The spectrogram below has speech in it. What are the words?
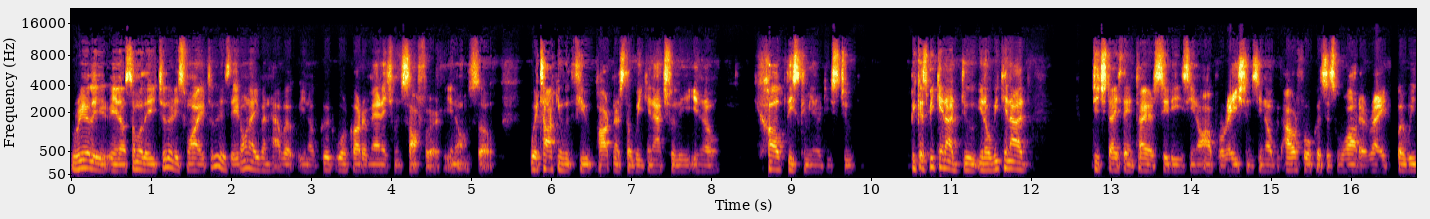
really, you know, some of the utilities, small utilities, they don't even have a, you know, good work order management software, you know. So we're talking with a few partners that we can actually, you know, help these communities to, Because we cannot do, you know, we cannot digitize the entire city's, you know, operations. You know, our focus is water, right? But we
